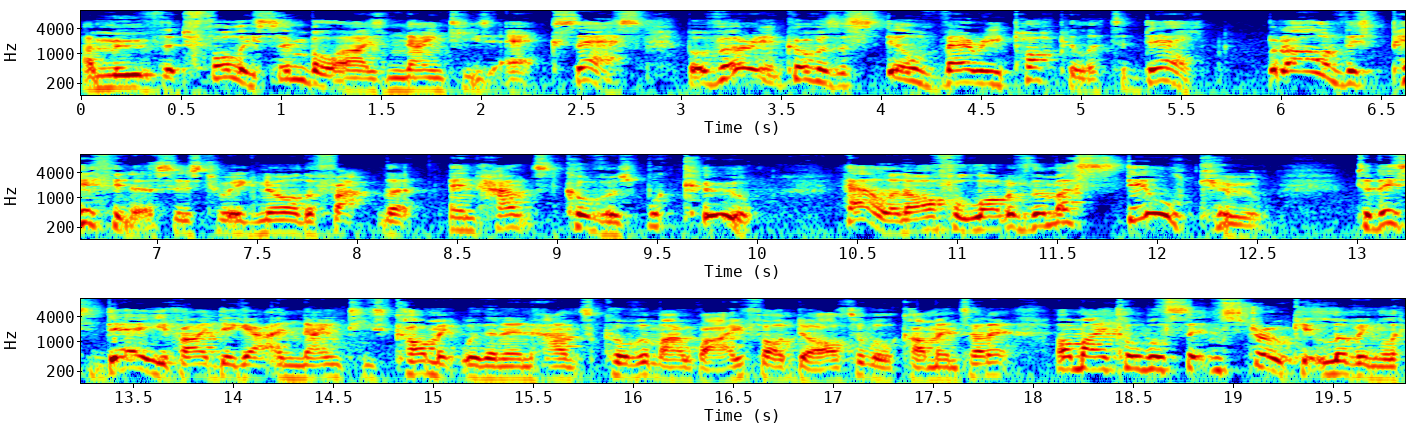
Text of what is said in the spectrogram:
a move that fully symbolised 90s excess, but variant covers are still very popular today. But all of this pithiness is to ignore the fact that enhanced covers were cool. Hell, an awful lot of them are still cool. To this day, if I dig out a 90s comic with an enhanced cover, my wife or daughter will comment on it, or Michael will sit and stroke it lovingly.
